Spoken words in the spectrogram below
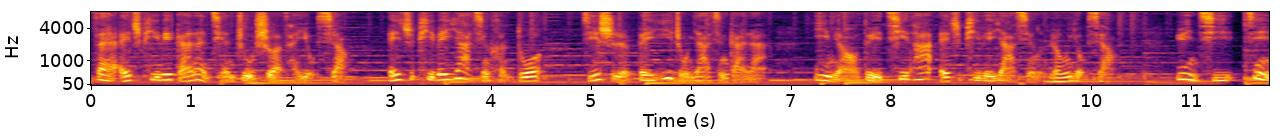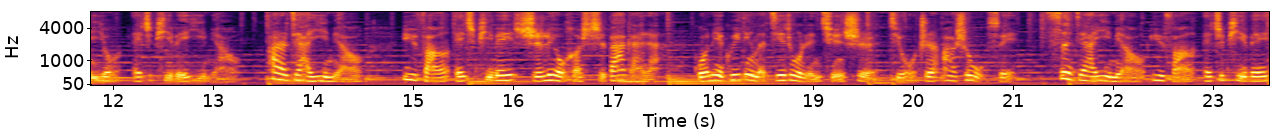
在 HPV 感染前注射才有效。HPV 亚型很多，即使被一种亚型感染。疫苗对其他 HPV 亚型仍有效，孕期禁用 HPV 疫苗。二价疫苗预防 HPV 十六和十八感染，国内规定的接种人群是九至二十五岁。四价疫苗预防 HPV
